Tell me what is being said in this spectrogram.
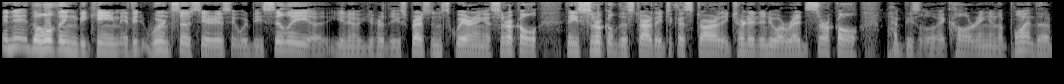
and the whole thing became if it weren't so serious, it would be silly. Uh, you know, you heard the expression "squaring a circle." They circled the star. They took the star, they turned it into a red circle, basically by coloring in the point, the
